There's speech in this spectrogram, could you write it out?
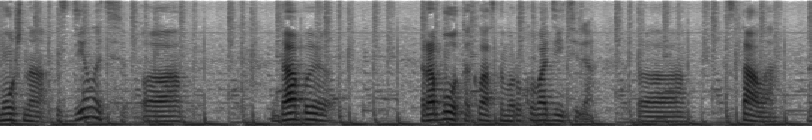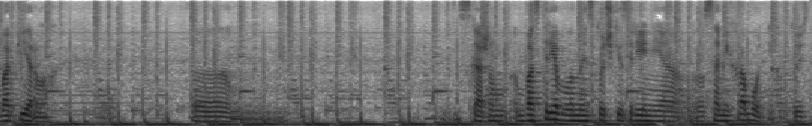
можно сделать, э, дабы работа классного руководителя э, стала во-первых, э, скажем, востребованной с точки зрения самих работников. То есть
